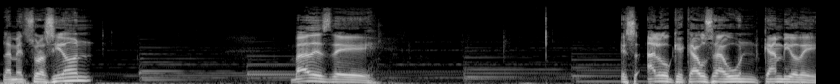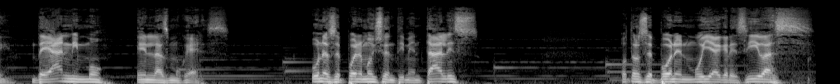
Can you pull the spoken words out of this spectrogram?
La menstruación va desde... Es algo que causa un cambio de, de ánimo en las mujeres. Unas se ponen muy sentimentales, otras se ponen muy agresivas,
